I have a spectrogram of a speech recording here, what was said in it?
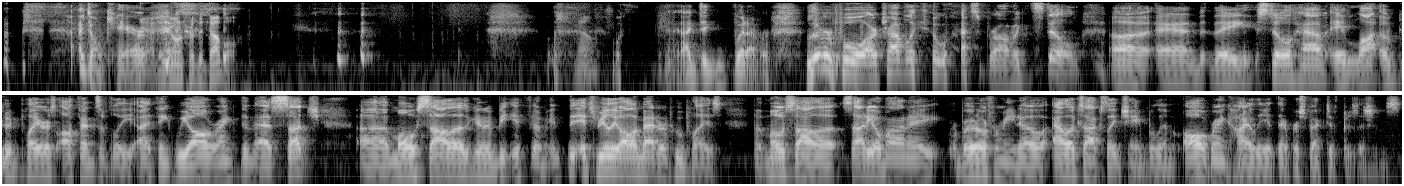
I don't care. Yeah, they're going for the double. no? I did whatever. Liverpool are traveling to West Brom still, uh, and they still have a lot of good players offensively. I think we all rank them as such. Uh, Mo Salah is going to be. If I mean, it's really all a matter of who plays. But Mo Salah, Sadio Mane, Roberto Firmino, Alex Oxlade-Chamberlain all rank highly at their respective positions.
